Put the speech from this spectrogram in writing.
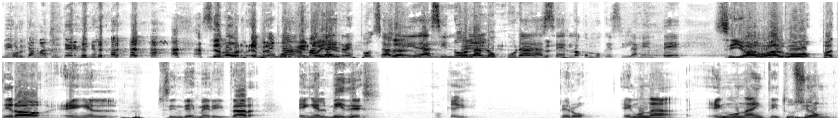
me gusta más tu término. no, porque no es nada más la irresponsabilidad, sino la locura de hacerlo como que si la gente... Si yo hago algo para tirar en el, sin desmeritar, en el MIDES, ok, pero en una, en una institución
